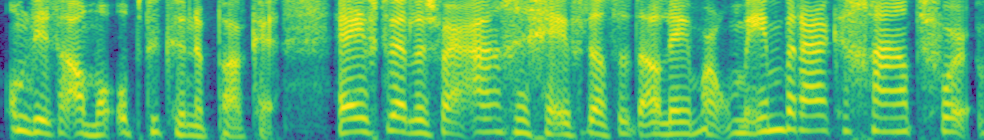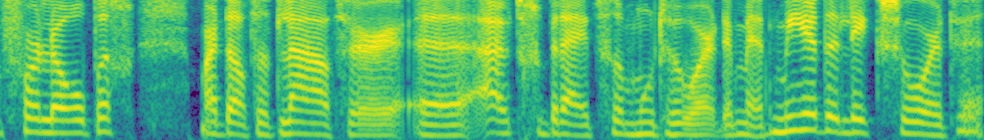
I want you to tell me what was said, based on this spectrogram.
om dit allemaal op te kunnen pakken. Hij heeft weliswaar aangegeven dat het alleen maar om inbraken gaat voor, voorlopig, maar dat het later uh, uitgebreid zal moeten worden met meer delictsoorten.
